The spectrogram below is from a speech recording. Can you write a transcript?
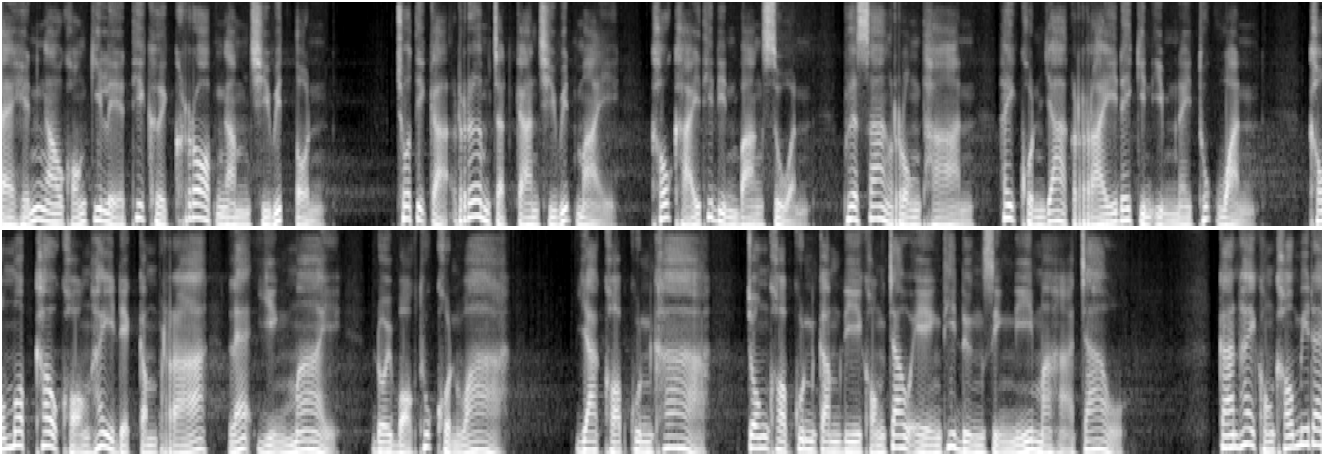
แต่เห็นเงาของกิเลสที่เคยครอบงำชีวิตตน โชติกะเริ่มจัดการชีวิตใหม่ เขาขายที่ดินบางส่วน เพื่อสร้างโรงทาน ให้คนยากไร้ได้กินอิ่มในทุกวัน เขามอบเข้าของให้เด็กกำพร้าและหญิงไม้ โดยบอกทุกคนว่า อยากขอบคุณค่าจงขอบคุณกรรมดีของเจ้าเองที่ดึงสิ่งนี้มาหาเจ้า การให้ของเขาไม่ได้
